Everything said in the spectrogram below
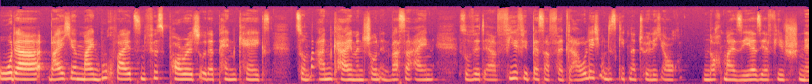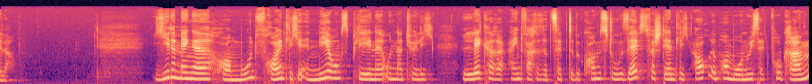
oder weiche mein Buchweizen fürs Porridge oder Pancakes zum Ankeimen schon in Wasser ein. So wird er viel, viel besser verdaulich und es geht natürlich auch nochmal sehr, sehr viel schneller. Jede Menge hormonfreundliche Ernährungspläne und natürlich leckere, einfache Rezepte bekommst du selbstverständlich auch im Hormon Reset Programm.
